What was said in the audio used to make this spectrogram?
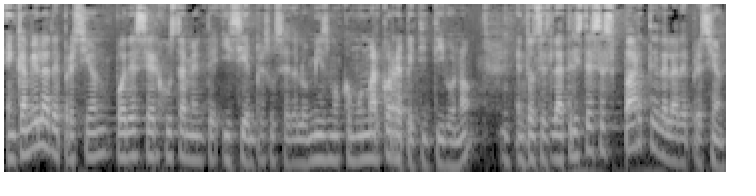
En cambio, la depresión puede ser justamente, y siempre sucede lo mismo, como un marco repetitivo, ¿no? Entonces, la tristeza es parte de la depresión.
